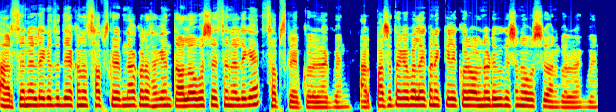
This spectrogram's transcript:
আর চ্যানেলটাকে যদি এখনও সাবস্ক্রাইব না করে থাকেন, তাহলে অবশ্যই চ্যানেলটিকে সাবস্ক্রাইব করে রাখবেন। আর পাশে থাকা বেলা এখানে ক্লিক করে অল নোটিফিকেশন অবশ্যই অন করে রাখবেন।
